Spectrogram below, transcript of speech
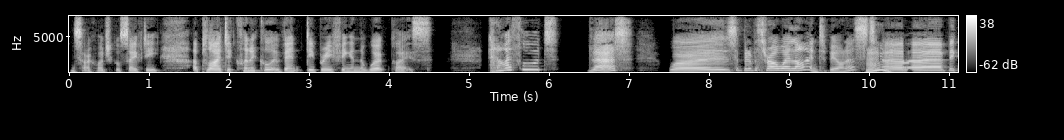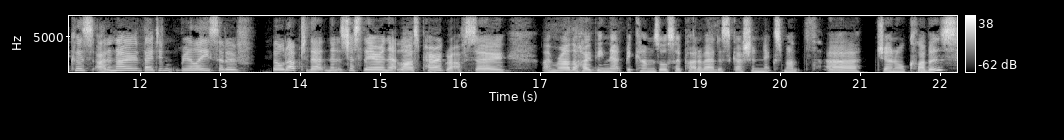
in psychological safety, apply to clinical event debriefing in the workplace. And I thought that was a bit of a throwaway line, to be honest, mm. uh, because I don't know, they didn't really sort of build up to that. And then it's just there in that last paragraph. So I'm rather hoping that becomes also part of our discussion next month, uh, journal clubbers.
